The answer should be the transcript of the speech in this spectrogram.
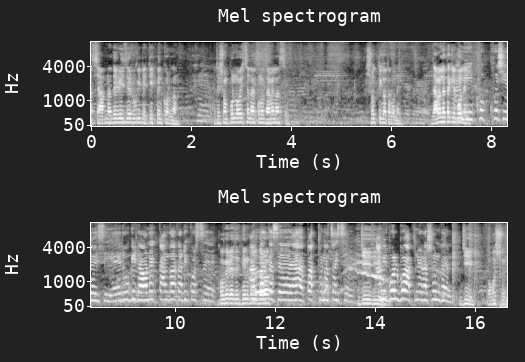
আচ্ছা আপনাদের এই যে রুগীটা ট্রিটমেন্ট করলাম হ্যাঁ। এটা সম্পূর্ণ হয়েছে না কোনো ঝামেলা আছে? সত্যি কথা বলেন। ঝামেলা থাকলে বলেন। আমি খুব খুশি হয়েছি। এই রোগীটা অনেক কান্দাকাটি করছে। কবিরাজের দিনগুলো ধরো আল্লাহর কাছে আহ, প্রার্থনা চাইছে। জি জি। আমি বলব আপনারা শুনবেন। জি অবশ্যই।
